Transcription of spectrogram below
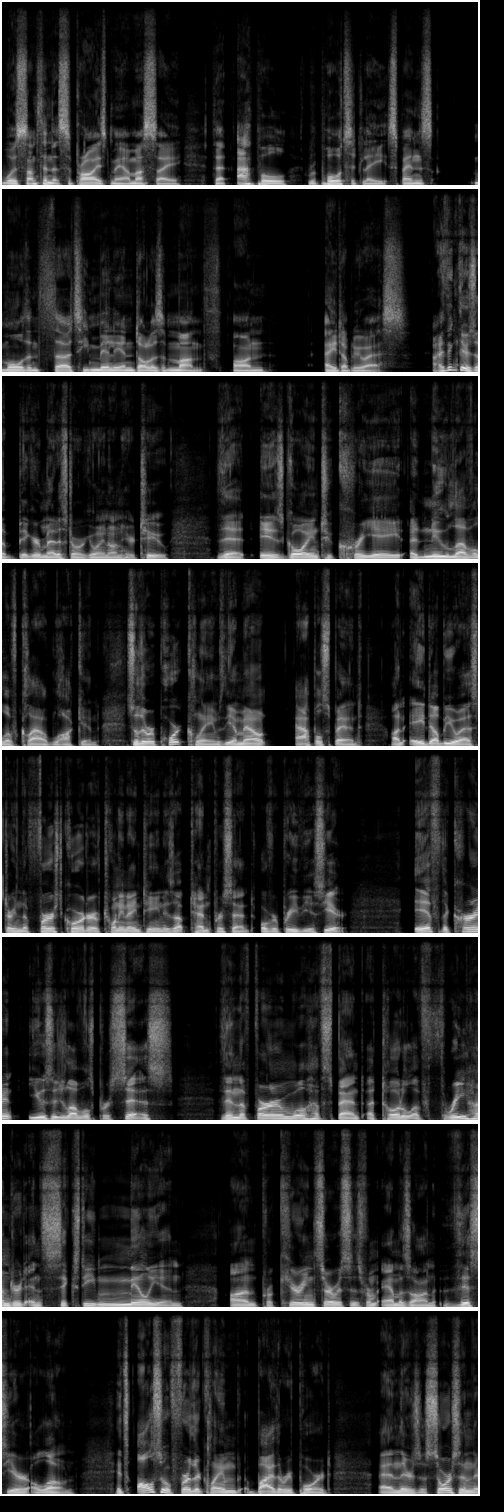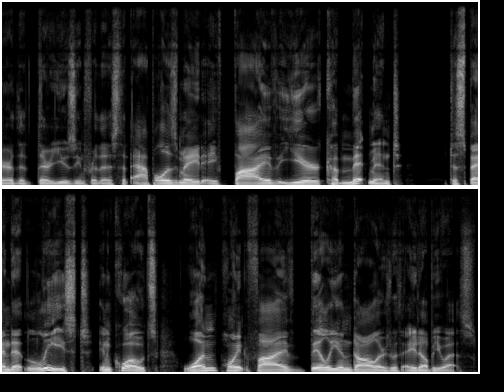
was something that surprised me, I must say, that Apple reportedly spends more than $30 million a month on AWS. I think there's a bigger meta story going on here too that is going to create a new level of cloud lock-in. So the report claims the amount Apple spent on AWS during the first quarter of 2019 is up 10% over previous year. If the current usage levels persist, then the firm will have spent a total of 360 million on procuring services from Amazon this year alone. It's also further claimed by the report and there's a source in there that they're using for this that Apple has made a 5-year commitment to spend at least in quotes 1.5 billion dollars with AWS.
